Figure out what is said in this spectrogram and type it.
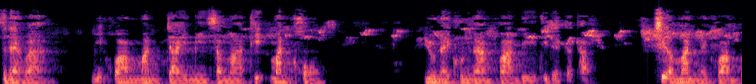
แสดงว่ามีความมั่นใจมีสมาธิมั่นคง อยู่ในคุณงามความดีที่ได้กระทำเชื่อมั่นในความบ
